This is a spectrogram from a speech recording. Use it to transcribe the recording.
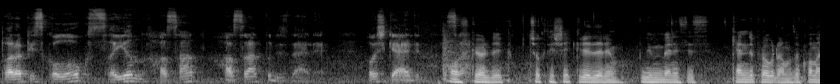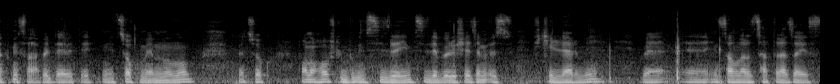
parapsikolog Sayın Hasan Hasratlı bizlerle. Hoş geldin Hasan. Hoş gördük. Çok teşekkür ederim. Bugün beni siz kendi programınıza konak misafir davet ettiniz. Çok memnunum ve çok bana hoş bugün sizleyim. Sizle bölüşeceğim öz fikirlerimi ve e, insanlara çattıracağız.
